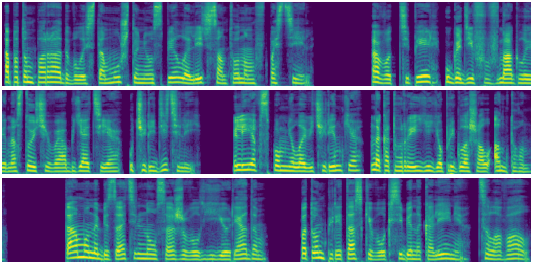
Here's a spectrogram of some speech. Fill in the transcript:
а потом порадовалась тому, что не успела лечь с Антоном в постель. А вот теперь, угодив в наглые настойчивые объятия учредителей, Лия вспомнила о вечеринке, на которые ее приглашал Антон. Там он обязательно усаживал ее рядом, потом перетаскивал к себе на колени, целовал,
